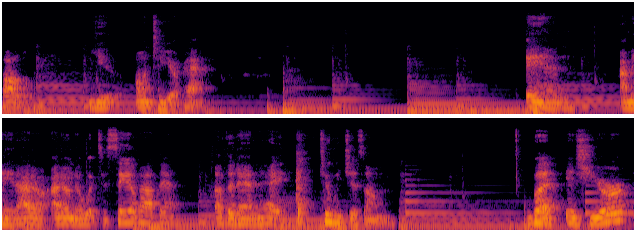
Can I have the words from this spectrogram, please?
follow you onto your path. And I mean, I don't I don't know what to say about that other than hey, to each his own. But it's your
